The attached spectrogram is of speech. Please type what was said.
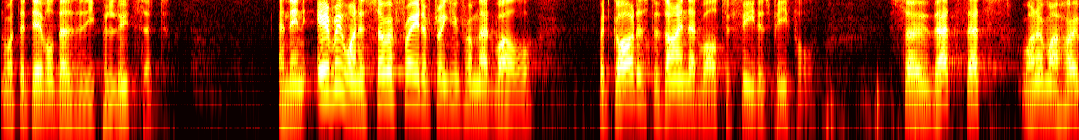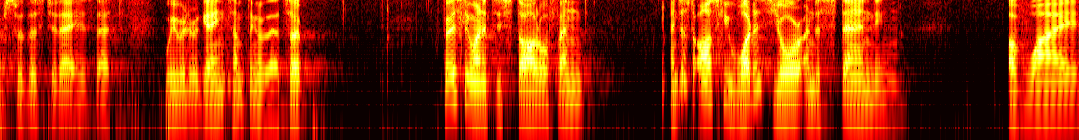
And what the devil does is he pollutes it. And then everyone is so afraid of drinking from that well, but God has designed that well to feed his people. So that's, that's one of my hopes with this today is that we would regain something of that. So, firstly, wanted to start off and, and just ask you what is your understanding of why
